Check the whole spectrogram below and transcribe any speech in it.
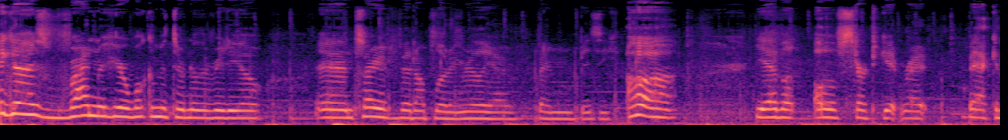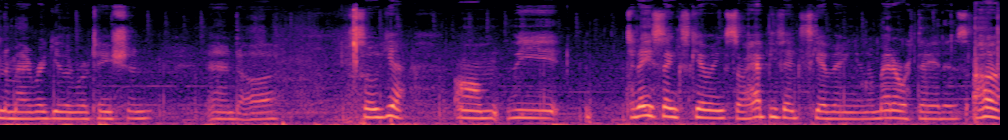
Hey guys, Ryan here. Welcome to another video. And sorry I've been uploading. Really, I've been busy. Uh, yeah, but I'll start to get right back into my regular rotation. And uh, so yeah, um, the today's Thanksgiving, so happy Thanksgiving. And no matter what day it is, uh,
